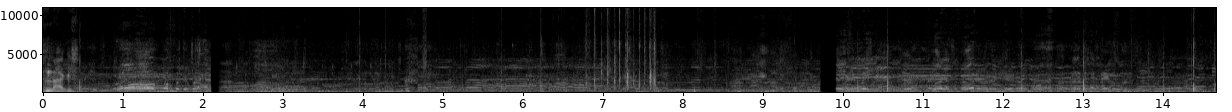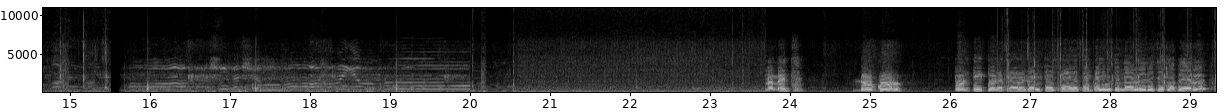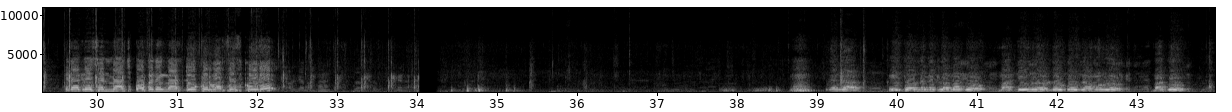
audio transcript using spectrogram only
నాకు టోర్నమెంట్ డోకూర్ ట్వంటీ తొలచాలతో స్వాగతం పలుకుతున్నారు. ఇరు జట్ల పేరు. Inauguration match opening match Dokur versus విధంగా ఈ టోర్నమెంట్లో మాకు మా టీమ్లో డోకూర్ గ్రామంలో మాకు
